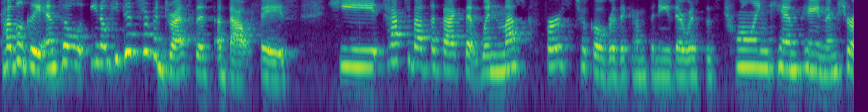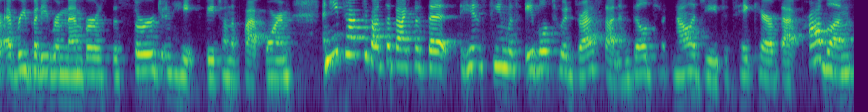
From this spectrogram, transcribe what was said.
publicly. And so, you know, he did sort of address this about face. He talked about the fact that when Musk first took over the company, there was this trolling campaign. I'm sure everybody remembers the surge in hate speech on the platform. And he talked about the fact that, that his team was able to address that and build technology to take care of that problem.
